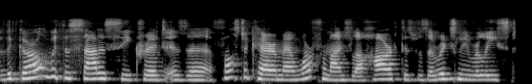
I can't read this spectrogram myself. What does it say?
The Girl with the Saddest Secret is a foster care memoir from Angela Hart. This was originally released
